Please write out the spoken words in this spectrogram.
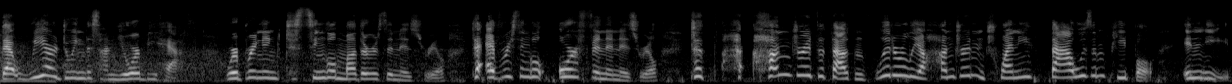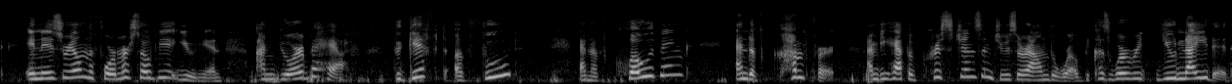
that we are doing this on your behalf. We're bringing to single mothers in Israel, to every single orphan in Israel, to hundreds of thousands, literally 120,000 people in need in Israel and the former Soviet Union on your behalf the gift of food and of clothing and of comfort on behalf of Christians and Jews around the world because we're united.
